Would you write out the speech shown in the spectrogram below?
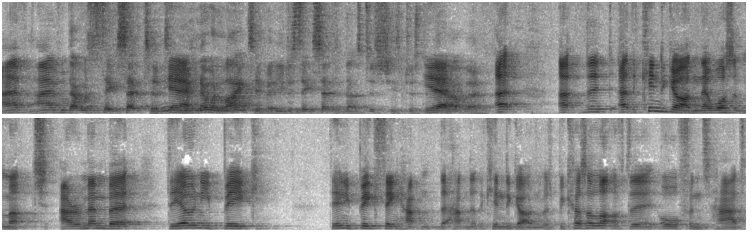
I've, I've, that was just accepted. Yeah. I mean, no one liked it, but you just accepted that's just she's just Yeah. out there. At, at the at the kindergarten, there wasn't much. I remember the only big, the only big thing happened that happened at the kindergarten was because a lot of the orphans had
